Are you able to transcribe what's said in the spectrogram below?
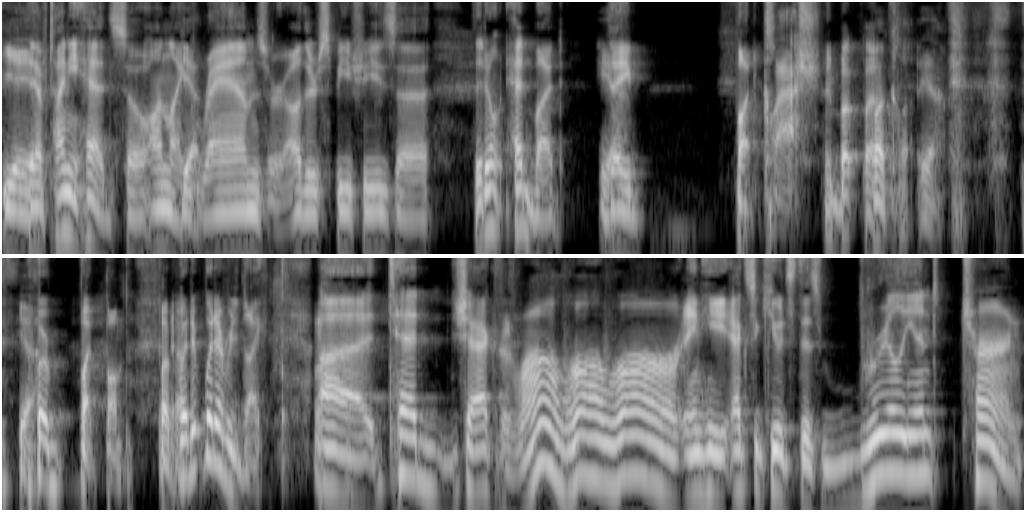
Yeah, They have tiny heads, so unlike Yeah. rams or other species, uh, they don't headbutt. They butt clash. But, but, But cl- yeah, yeah. or butt bump, Butt What- whatever you'd like. Uh, Ted Shaak says, and he executes this brilliant turn.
